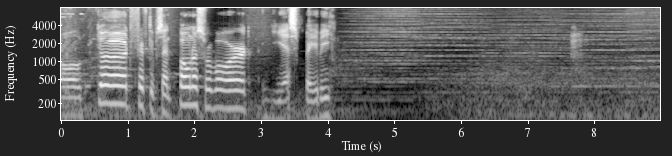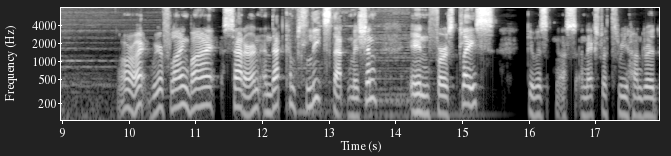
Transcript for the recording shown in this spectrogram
all good. 50% bonus reward. Yes, baby. Alright, we're flying by Saturn, and that completes that mission in first place. Give us, us an extra 300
